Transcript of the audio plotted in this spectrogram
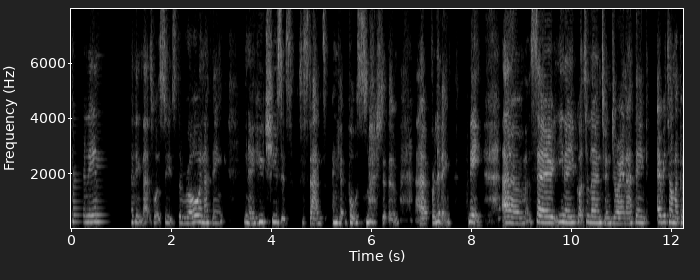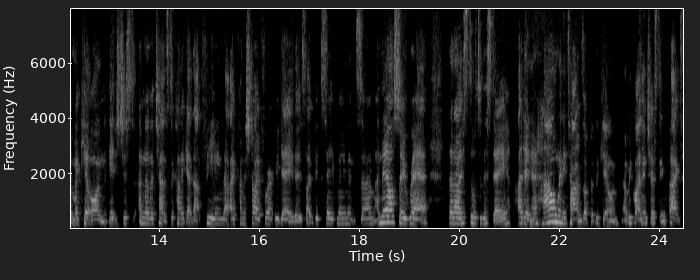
differently and i think that's what suits the role and i think you know who chooses to stand and get balls smashed at them uh, for a living me. Um, so, you know, you've got to learn to enjoy. And I think every time I put my kit on, it's just another chance to kind of get that feeling that I kind of strive for every day, those like big save moments. Um, and they are so rare that I still to this day, I don't know how many times I put the kit on. That'd be quite an interesting fact.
